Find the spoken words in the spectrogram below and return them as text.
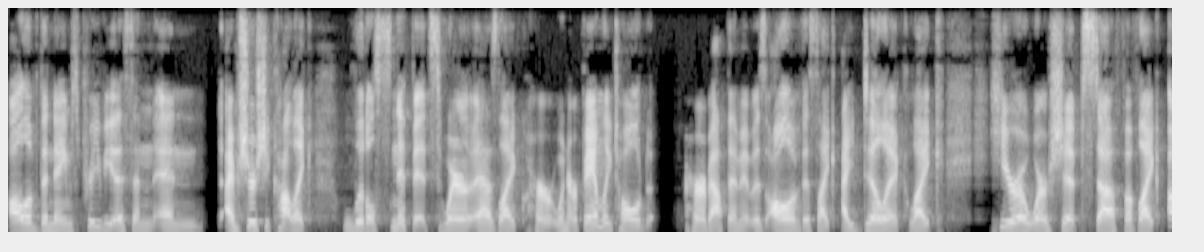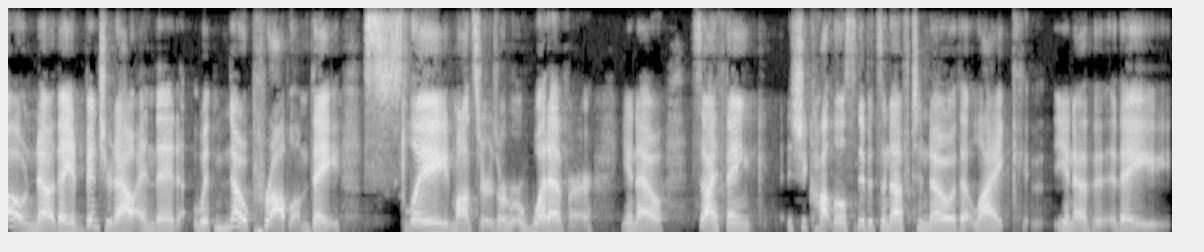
all of the names previous and and i'm sure she caught like little snippets whereas like her when her family told her about them it was all of this like idyllic like hero worship stuff of like oh no they had ventured out and then with no problem they slayed monsters or, or whatever you know? So i think she caught little snippets enough to know that like you know th- they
